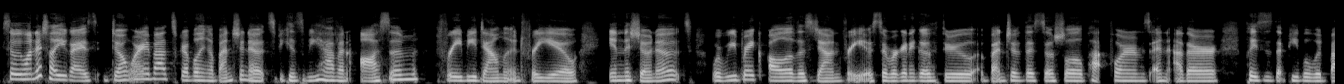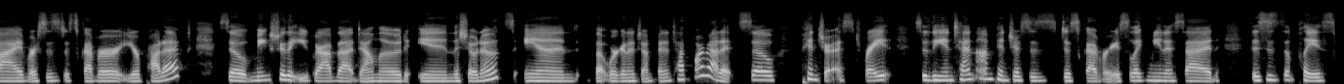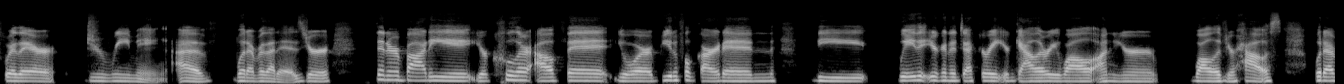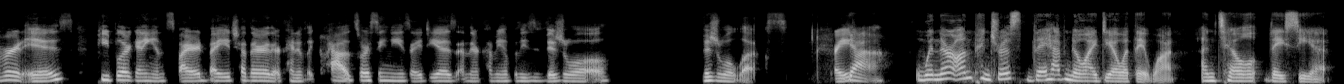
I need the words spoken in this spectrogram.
so, we want to tell you guys don't worry about scribbling a bunch of notes because we have an awesome freebie download for you in the show notes where we break all of this down for you. So, we're going to go through a bunch of the social platforms and other places that people would buy versus discover your product. So, make sure that you grab that download in the show notes. And, but we're going to jump in and talk more about it. So, Pinterest, right? So, the intent on Pinterest is discovery. So, like Minna said, this is the place where they're dreaming of whatever that is your thinner body, your cooler outfit, your beautiful garden, the way that you're going to decorate your gallery wall on your wall of your house, whatever it is, people are getting inspired by each other. They're kind of like crowdsourcing these ideas and they're coming up with these visual visual looks, right? Yeah. When they're on Pinterest, they have no idea what they want until they see it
